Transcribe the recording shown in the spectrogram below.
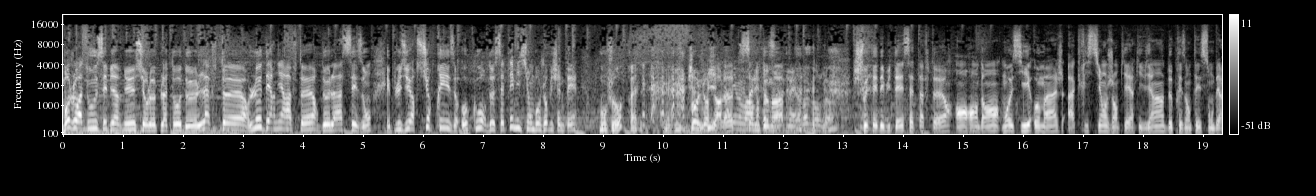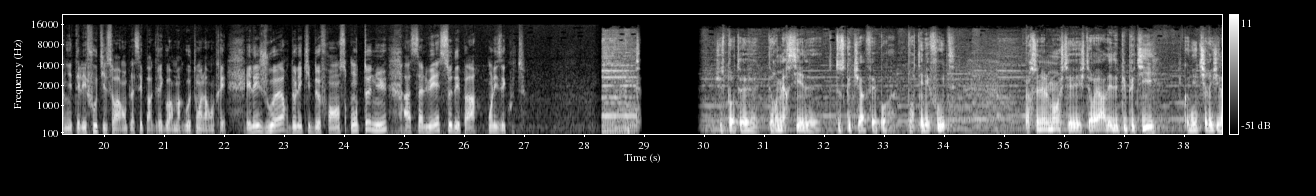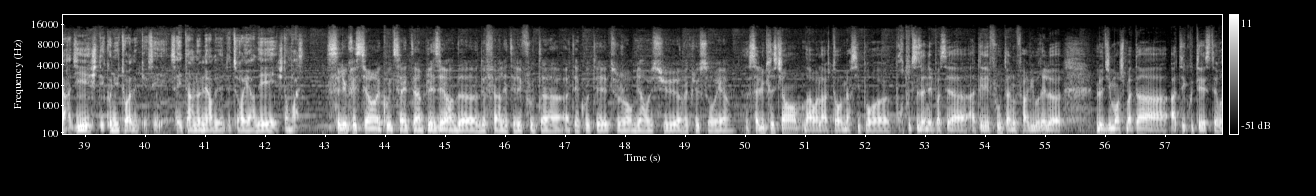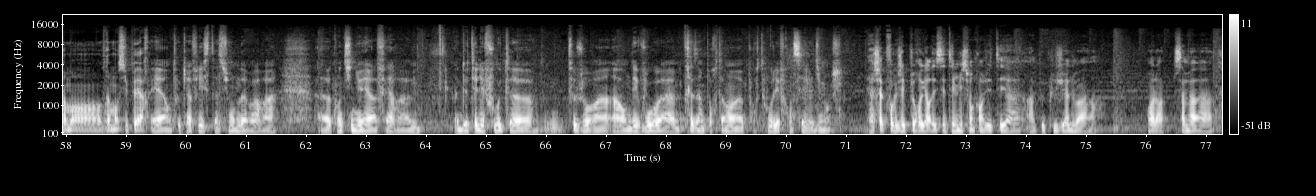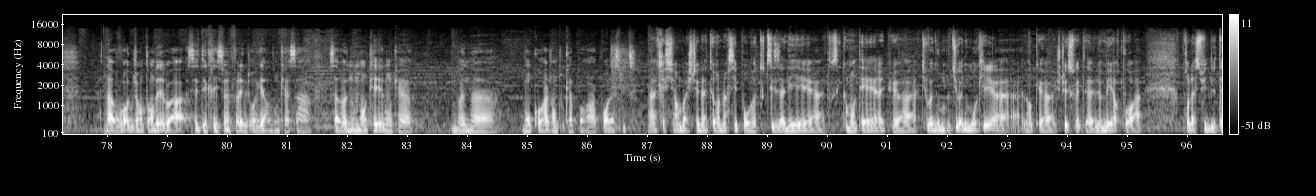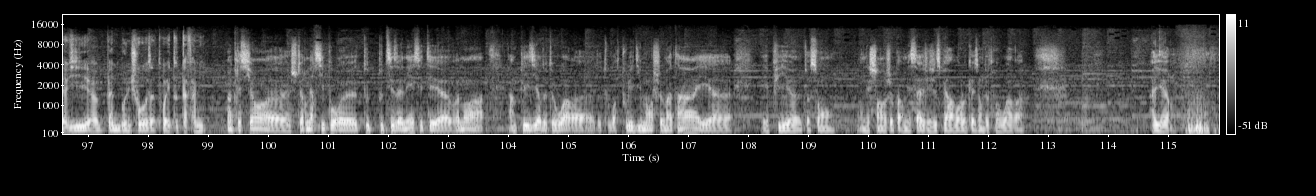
Bonjour à tous et bienvenue sur le plateau de l'After, le dernier After de la saison et plusieurs surprises au cours de cette émission. Bonjour Bichente. Bonjour Fred. Bonjour Charlotte. Salut Thomas. Je souhaitais débuter cet After en rendant moi aussi hommage à Christian Jean-Pierre qui vient de présenter son dernier téléfoot. Il sera remplacé par Grégoire Margoton à la rentrée. Et les joueurs de l'équipe de France ont tenu à saluer ce départ. On les écoute. Juste pour te, te remercier de, de tout ce que tu as fait pour, pour Téléfoot. Personnellement, je t'ai regardé depuis petit. J'ai connu Thierry Gilardi et je t'ai connu toi, donc c'est- ça a été un honneur de, de te regarder et je t'embrasse. Salut Christian, écoute, ça a été un plaisir de, de faire les téléfoot à, à tes côtés, toujours bien reçu, avec le sourire. Salut Christian, Bah voilà, je te remercie pour, euh, pour toutes ces années passées à, à Téléfoot, à nous faire vibrer le, le dimanche matin à, à t'écouter. C'était vraiment, vraiment super. Et euh, en tout cas, félicitations d'avoir euh, euh, continué à faire euh, de téléfoot euh, toujours un, un rendez-vous euh, très important pour tous les Français le dimanche. Et à chaque fois que j'ai pu regarder cette émission quand j'étais euh, un peu plus jeune, bah, voilà, ça m'a. La voix que j'entendais, bah, c'était Christian, il fallait que je regarde. Donc ça, ça va nous manquer. Donc euh, bonne, euh, bon courage en tout cas pour, euh, pour la suite. Euh, Christian, bah, je tenais à te remercier pour euh, toutes ces années, euh, tous ces commentaires. Et puis, euh, tu, vas nous, tu vas nous manquer. euh, donc, euh, je te souhaite euh, le meilleur pour, euh, pour la suite de ta vie. euh, plein de bonnes choses à toi et toute ta famille. Hein, Christian, euh, je te remercie pour euh, tout- toutes ces années. C'était euh, vraiment un, un plaisir de te voir, euh, de te voir tous les dimanches matin. Et, euh, et puis, euh, de toute façon, on échange par message et j'espère avoir l'occasion de te revoir euh, ailleurs.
